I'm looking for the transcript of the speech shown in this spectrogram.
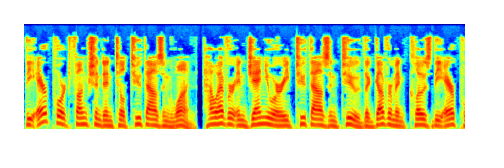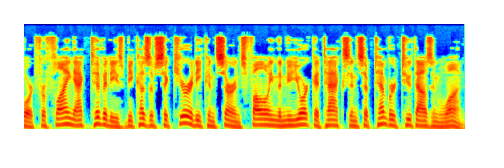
The airport functioned until 2001, however in January 2002 the government closed the airport for flying activities because of security concerns following the New York attacks in September 2001.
